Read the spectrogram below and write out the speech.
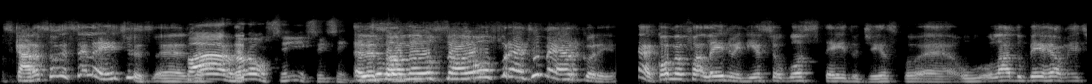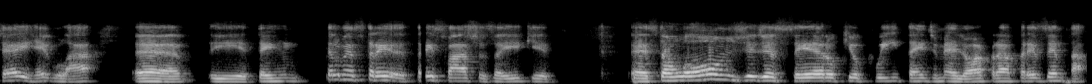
Os caras são excelentes. É, claro, já... não, não, sim, sim, sim. Eles só não são o Fred Mercury. É, como eu falei no início, eu gostei do disco. É, o, o, lado B realmente é irregular é, e tem pelo menos três, três faixas aí que é, estão longe de ser o que o Queen tem de melhor para apresentar.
